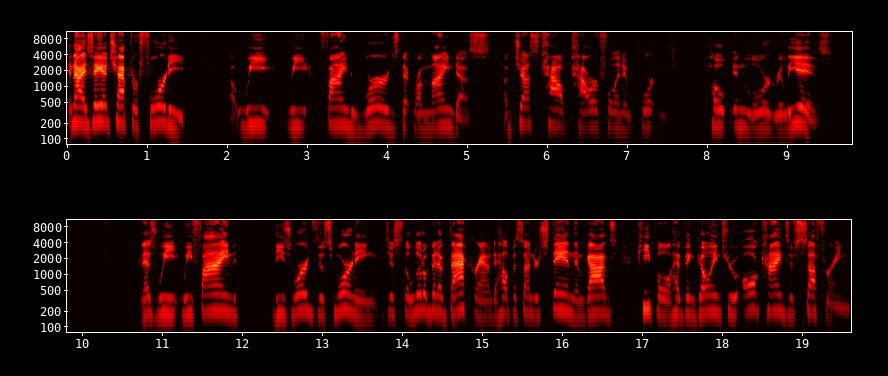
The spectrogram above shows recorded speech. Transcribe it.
In Isaiah chapter 40, uh, we, we find words that remind us of just how powerful and important hope in the Lord really is. And as we, we find these words this morning, just a little bit of background to help us understand them, God's people have been going through all kinds of suffering.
